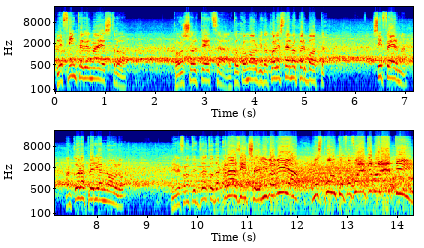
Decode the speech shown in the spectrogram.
le finte del maestro, con scioltezza, al tocco morbido, con l'esterno per Botta, si ferma, ancora per Giannolo, viene fronteggiato da Krasic gli va via lo spunto fa fuori anche Moretti!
